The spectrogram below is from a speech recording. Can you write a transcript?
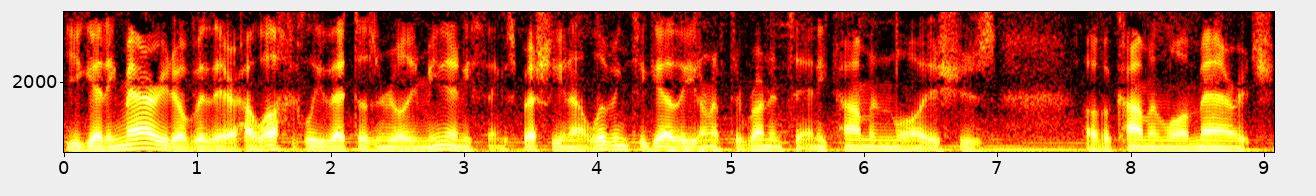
you're getting married over there. Halachically, that doesn't really mean anything, especially you're not living together. You don't have to run into any common law issues of a common law marriage.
